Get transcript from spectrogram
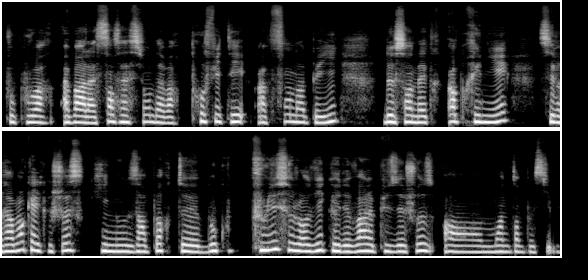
pour pouvoir avoir la sensation d'avoir profité à fond d'un pays, de s'en être imprégné. C'est vraiment quelque chose qui nous importe beaucoup plus aujourd'hui que de voir le plus de choses en moins de temps possible.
